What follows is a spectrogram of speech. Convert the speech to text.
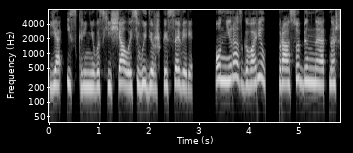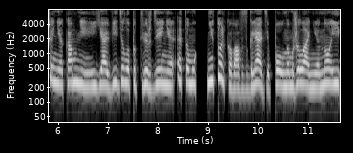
Я искренне восхищалась выдержкой Севери. Он не раз говорил про особенное отношение ко мне, и я видела подтверждение этому не только во взгляде, полном желания, но и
